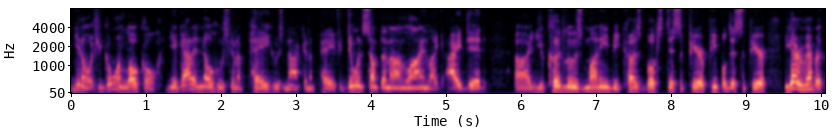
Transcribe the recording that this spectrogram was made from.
you know if you're going local you got to know who's going to pay who's not going to pay. If you're doing something online like i did uh, you could lose money because books disappear people disappear you got to remember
